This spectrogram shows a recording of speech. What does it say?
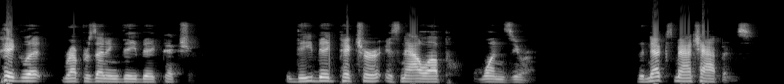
Piglet, representing the big picture. The big picture is now up 1 0. The next match happens.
